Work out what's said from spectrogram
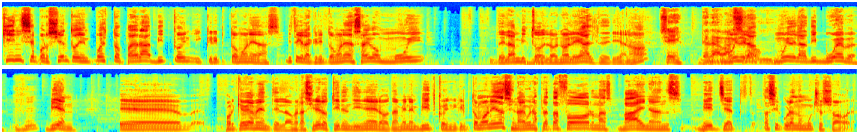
15% de impuesto para Bitcoin y criptomonedas. Viste que la criptomoneda es algo muy del ámbito de lo no legal, te diría, ¿no? Sí, de la muy, de la, evasión. muy de la deep web. Bien. Eh, porque obviamente los brasileños tienen dinero también en Bitcoin y criptomonedas en algunas plataformas, Binance, Bitget, está circulando mucho eso ahora.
